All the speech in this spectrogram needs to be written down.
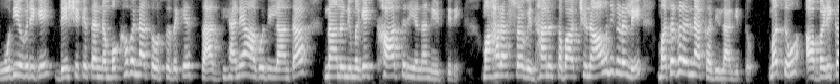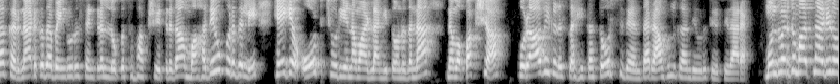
ಮೋದಿ ಅವರಿಗೆ ದೇಶಕ್ಕೆ ತನ್ನ ಮುಖವನ್ನ ತೋರಿಸೋದಕ್ಕೆ ಸಾಧ್ಯನೇ ಆಗೋದಿಲ್ಲ ಅಂತ ನಾನು ನಿಮಗೆ ಖಾತರಿಯನ್ನ ನೀಡ್ತೀನಿ. ಮಹಾರಾಷ್ಟ್ರ ವಿಧಾನಸಭಾ ಚುನಾವಣೆಗಳಲ್ಲಿ ಮತಗಳನ್ನ ಕದಿಲಾಗಿತ್ತು. ಮತ್ತು ಆ ಬಳಿಕ ಕರ್ನಾಟಕದ ಬೆಂಗಳೂರು ಸೆಂಟ್ರಲ್ ಲೋಕಸಭಾ ಕ್ಷೇತ್ರದ ಮಹದೇವಪುರದಲ್ಲಿ ಹೇಗೆ ಓಟ್ ಚೋರಿಯನ್ನ ಮಾಡಲಾಗಿತ್ತು ಅನ್ನೋದನ್ನ ನಮ್ಮ ಪಕ್ಷ ಪುರಾವೆಗಳ ಸಹಿತ ತೋರಿಸಿದೆ ಅಂತ ರಾಹುಲ್ ಗಾಂಧಿ ಅವರು ತಿಳಿಸಿದ್ದಾರೆ. ಮುಂದುವರೆದು ಮಾತನಾಡಿರೋ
